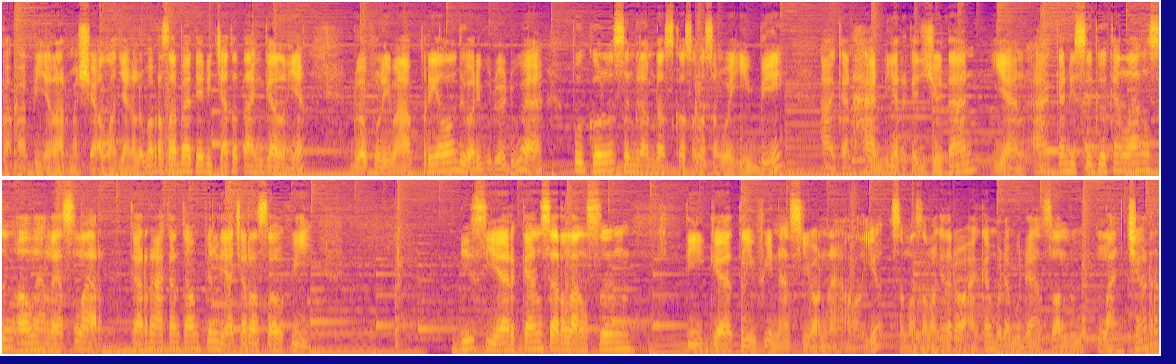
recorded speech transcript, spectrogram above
Papa Bilar Masya Allah. Jangan lupa persahabat ya dicatat tanggalnya. 25 April 2022 pukul 19.00 WIB akan hadir kejutan yang akan disuguhkan langsung oleh Leslar karena akan tampil di acara Sofi disiarkan secara langsung 3 TV nasional. Yuk sama-sama kita doakan mudah-mudahan selalu lancar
